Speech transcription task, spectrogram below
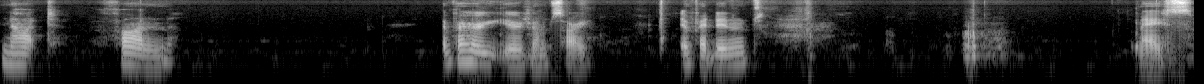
Not fun. If I hurt your I'm sorry. If I didn't, nice.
